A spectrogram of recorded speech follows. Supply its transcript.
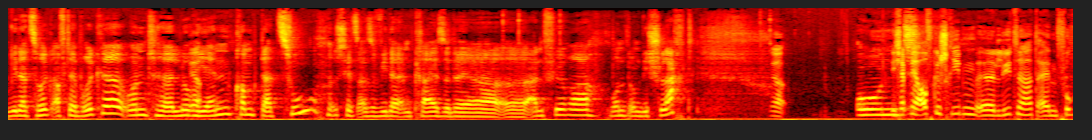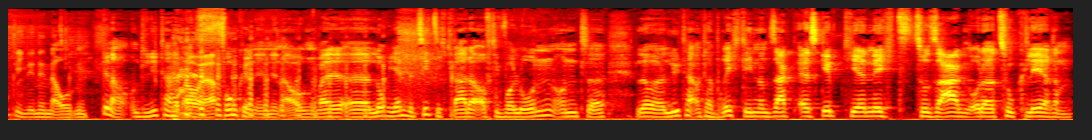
wieder zurück auf der Brücke und äh, Lorien kommt dazu, ist jetzt also wieder im Kreise der äh, Anführer rund um die Schlacht. Ja. Und Ich habe mir aufgeschrieben, äh, Lüther hat einen Funkeln in den Augen. Genau, und Lüther hat Genau, auch ja. Funkeln in den Augen, weil äh, Lorien bezieht sich gerade auf die Wollonen und äh, Lüther unterbricht ihn und sagt, es gibt hier nichts zu sagen oder zu klären.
